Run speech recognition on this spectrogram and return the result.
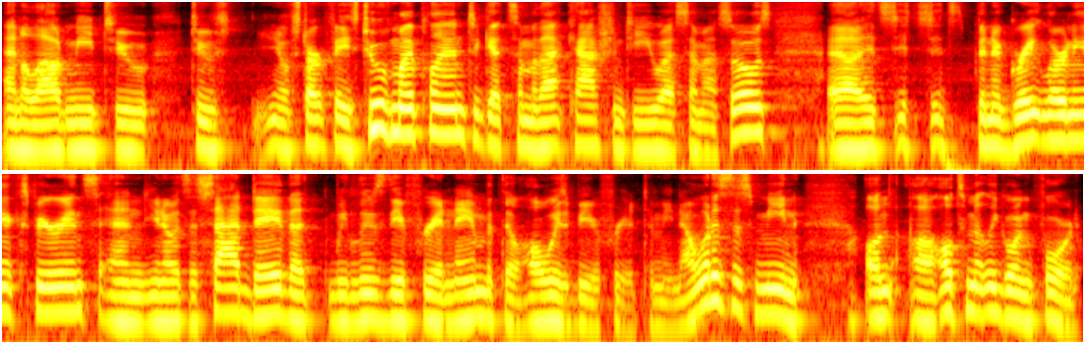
and allowed me to to you know start phase two of my plan to get some of that cash into US MSOs. Uh, it's it's it's been a great learning experience, and you know it's a sad day that we lose the Aphria name, but they'll always be Aphria to me. Now, what does this mean on, uh, ultimately going forward?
